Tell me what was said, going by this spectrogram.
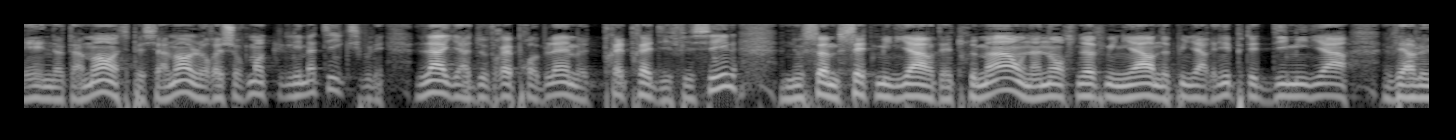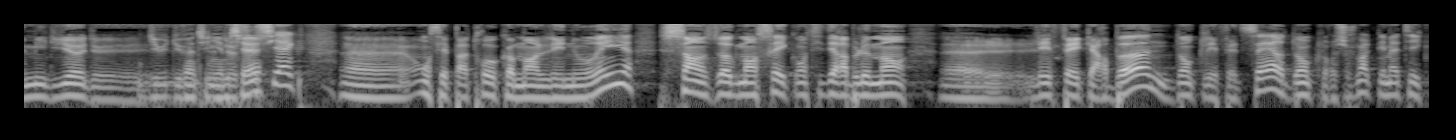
et notamment, spécialement, le réchauffement climatique, si vous voulez. Là, il y a de vrais problèmes très très difficiles. Nous sommes 7 milliards d'êtres humains, on annonce 9 milliards, 9 milliards et demi, peut-être 10 milliards vers le milieu de, du, du 21e de siècle. Ce siècle. Euh, on ne sait pas trop comment les nourrir sans augmenter considérablement euh, l'effet carbone, donc l'effet de serre, donc le réchauffement climatique.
